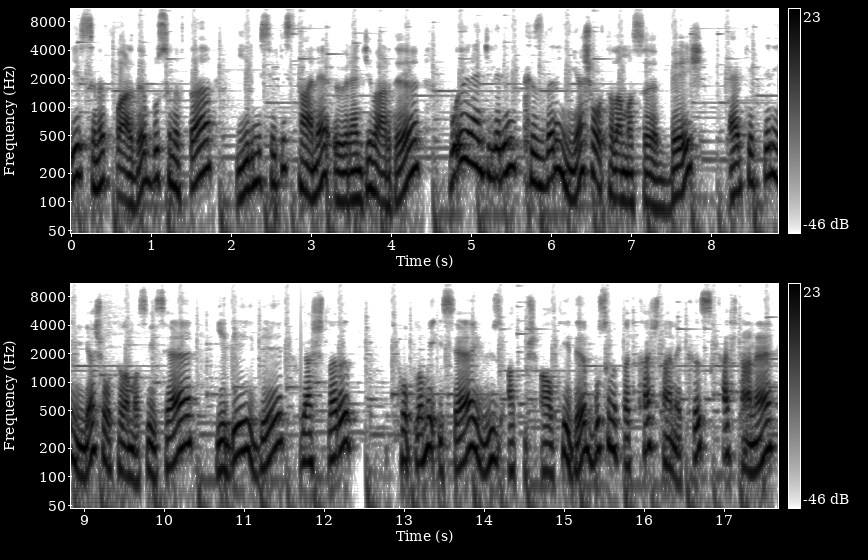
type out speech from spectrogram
Bir sınıf vardı. Bu sınıfta 28 tane öğrenci vardı. Bu öğrencilerin kızların yaş ortalaması 5, erkeklerin yaş ortalaması ise 7 idi. Yaşları toplamı ise 166 idi. Bu sınıfta kaç tane kız, kaç tane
